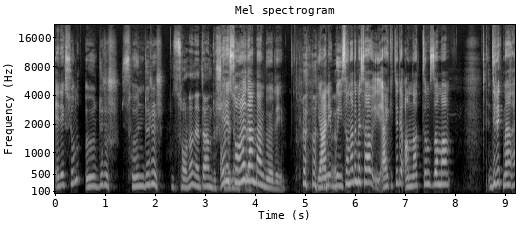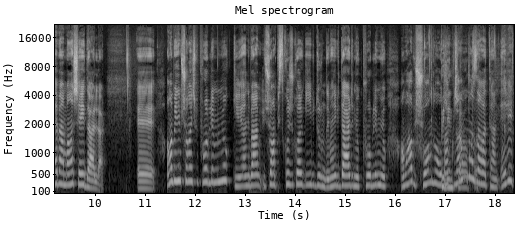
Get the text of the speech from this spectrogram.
ereksiyonu öldürür, söndürür. Sonra neden düştü Evet sonra benimki? neden ben böyleyim? Yani bu insanlara mesela erkekleri anlattığım zaman direkt hemen bana şey derler. Ee, ama benim şu an hiçbir problemim yok ki. Hani ben şu an psikolojik olarak iyi bir durumdayım. Hani bir derdim yok, problemim yok. Ama abi şu an odaklanma Bilinçaltı. zaten. Evet.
